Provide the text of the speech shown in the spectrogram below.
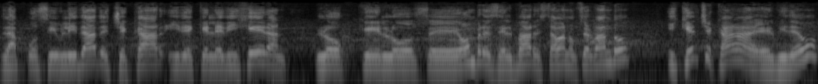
la posibilidad de checar y de que le dijeran lo que los eh, hombres del bar estaban observando y que él checara el video,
